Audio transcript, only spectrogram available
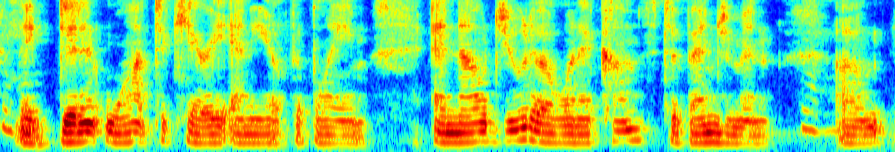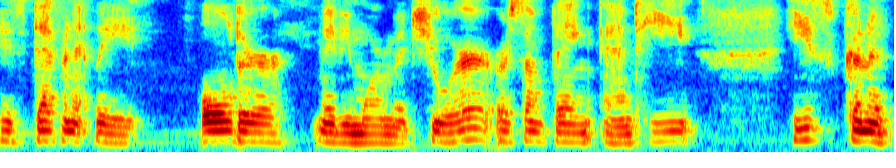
Mm-hmm. They didn't want to carry any of the blame. And now Judah, when it comes to Benjamin, mm-hmm. um, is definitely older, maybe more mature or something, and he he's gonna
